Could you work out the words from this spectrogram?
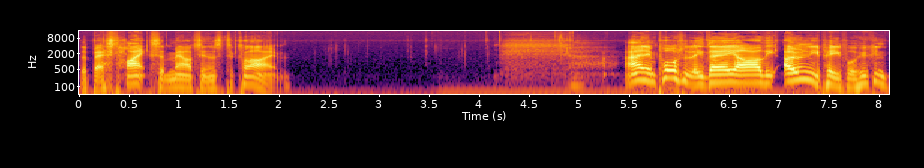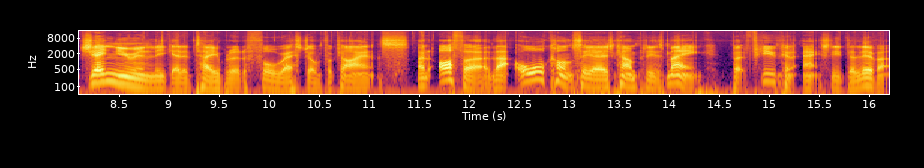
the best hikes and mountains to climb. And importantly, they are the only people who can genuinely get a table at a full restaurant for clients, an offer that all concierge companies make, but few can actually deliver.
